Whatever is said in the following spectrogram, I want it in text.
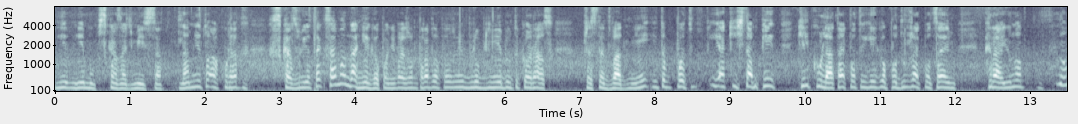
nie, nie mógł wskazać miejsca. Dla mnie to akurat wskazuje tak samo na niego, ponieważ on prawdopodobnie w Lublinie był tylko raz przez te dwa dni i to po jakichś tam kilku latach, po tych jego podróżach po całym kraju, no, no,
